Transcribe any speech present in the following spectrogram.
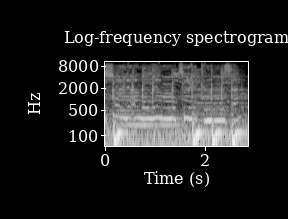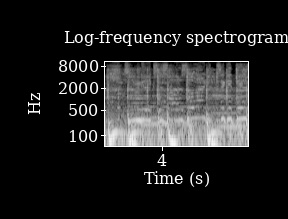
şöyle alayım otur yakınımıza. Tüm gereksiz arzular gitti gidelim.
